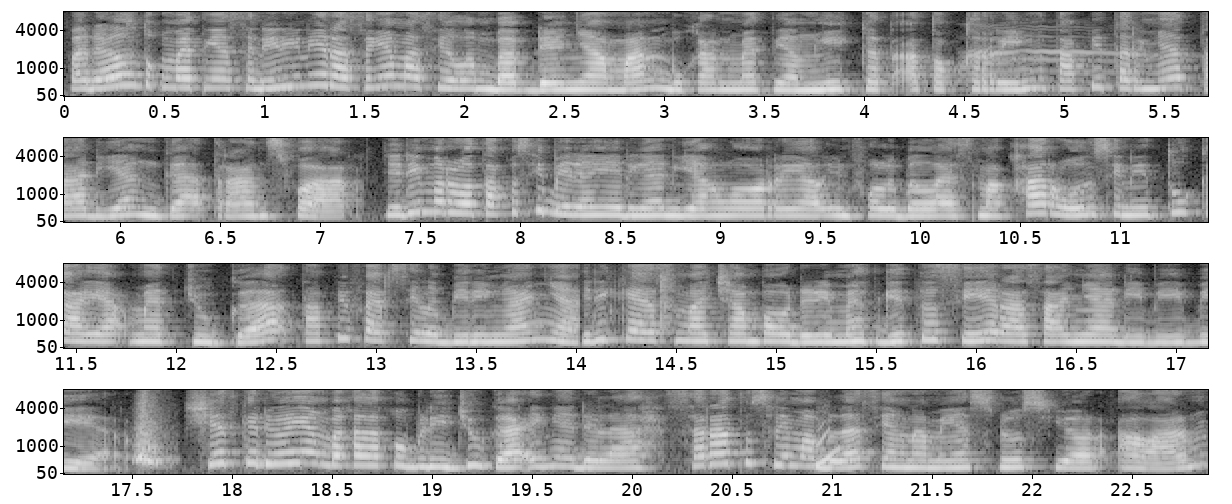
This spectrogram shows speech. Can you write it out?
Padahal untuk matte-nya sendiri ini rasanya masih lembab dan nyaman, bukan matte yang ngiket atau kering, tapi ternyata dia nggak transfer. Jadi menurut aku sih bedanya dengan yang L'Oreal Infallible Lash Macarons, ini tuh kayak matte juga, tapi versi lebih ringannya. Jadi kayak semacam powdery matte gitu sih rasanya di bibir. Shade kedua yang bakal aku beli juga, ini adalah 115 yang namanya Snooze Your Alarm.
